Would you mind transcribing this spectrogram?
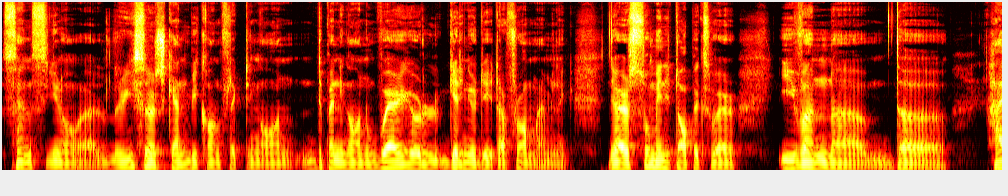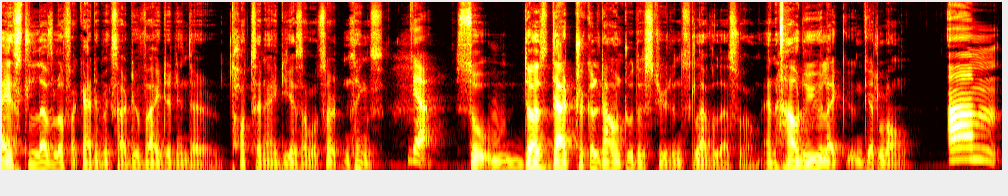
since you know uh, research can be conflicting on depending on where you're getting your data from i mean like there are so many topics where even um, the highest level of academics are divided in their thoughts and ideas about certain things. Yeah. So does that trickle down to the students level as well? And how do you like get along? Um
